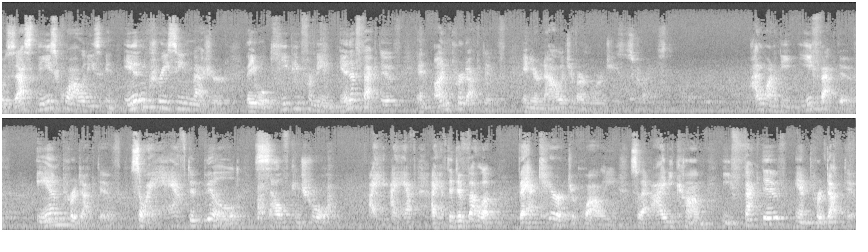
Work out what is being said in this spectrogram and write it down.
possess these qualities in increasing measure, they will keep you from being ineffective and unproductive in your knowledge of our Lord Jesus Christ. I want to be effective and productive, so I have to build self control. I, I, have, I have to develop that character quality so that I become effective and productive.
